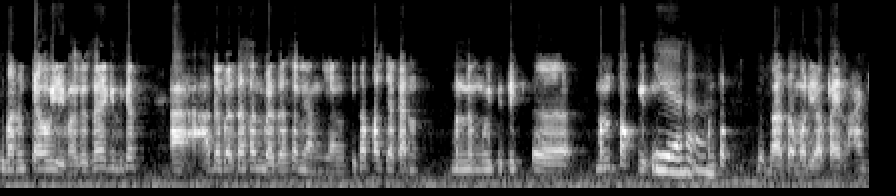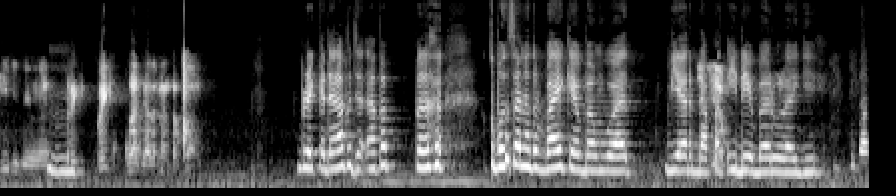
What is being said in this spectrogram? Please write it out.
Manusiawi maksud saya gitu kan ada batasan-batasan yang yang kita pasti akan menemui titik uh, mentok gitu. Iya. Mentok nggak tahu mau diapain lagi gitu ya. Mm. break break adalah jalan yang terbaik. Break adalah apa keputusan yang terbaik ya bang buat biar dapat iya. ide baru lagi. Bukan,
